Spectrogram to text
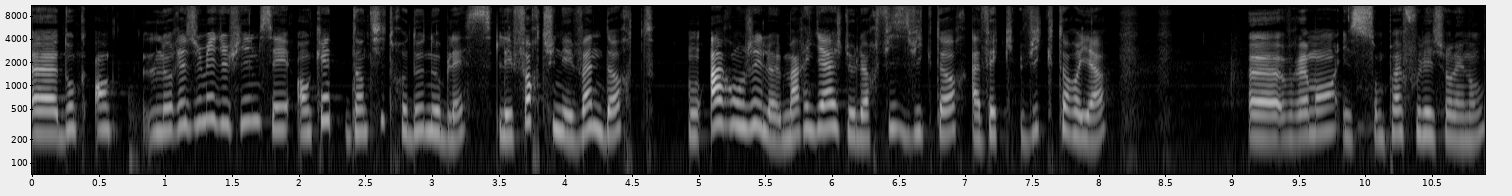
Euh, donc, en- le résumé du film, c'est En quête d'un titre de noblesse, les fortunés Van Dort ont arrangé le mariage de leur fils Victor avec Victoria. Euh, vraiment, ils se sont pas foulés sur les noms.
